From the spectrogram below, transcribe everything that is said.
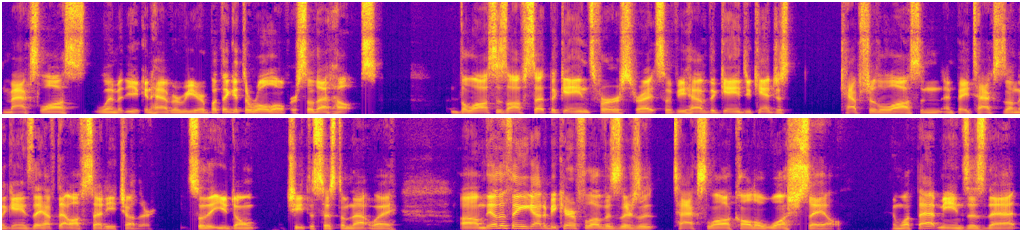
max loss limit that you can have every year, but they get to roll over, so that helps. The losses offset the gains first, right? So if you have the gains, you can't just capture the loss and, and pay taxes on the gains. They have to offset each other. so that you don't cheat the system that way. Um, the other thing you got to be careful of is there's a tax law called a wash sale. And what that means is that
